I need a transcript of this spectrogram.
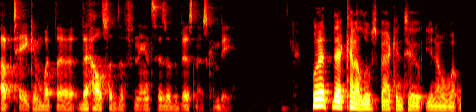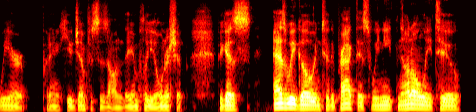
uptake in what the the health of the finances or the business can be. Well, that that kind of loops back into you know what we are putting a huge emphasis on the employee ownership, because as we go into the practice, we need not only to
